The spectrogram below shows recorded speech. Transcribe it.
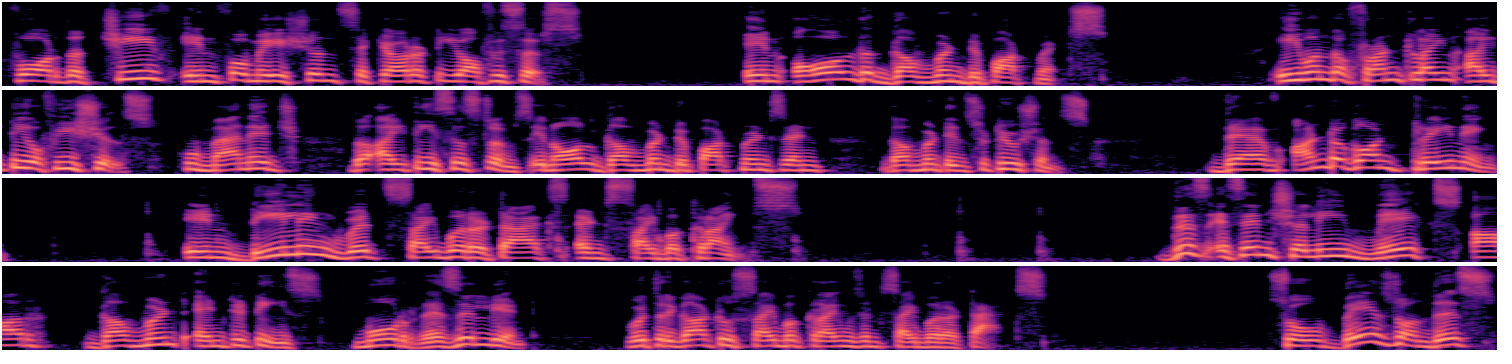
for the Chief Information Security Officers in all the government departments. Even the frontline IT officials who manage the IT systems in all government departments and government institutions, they have undergone training in dealing with cyber attacks and cyber crimes. This essentially makes our government entities more resilient with regard to cyber crimes and cyber attacks. So, based on this,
